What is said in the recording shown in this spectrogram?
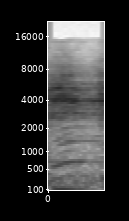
enough.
